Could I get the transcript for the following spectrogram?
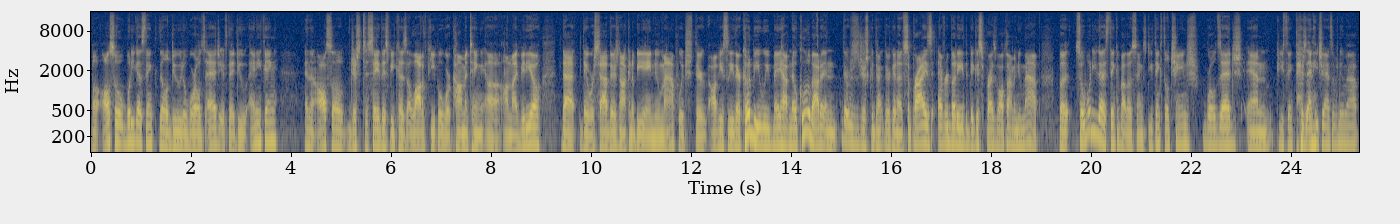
but also, what do you guys think they'll do to World's Edge if they do anything? And then also, just to say this because a lot of people were commenting uh, on my video, that they were sad there's not going to be a new map, which there obviously there could be. We may have no clue about it, and there's just they're, they're going to surprise everybody, the biggest surprise of all time, a new map. But so, what do you guys think about those things? Do you think they'll change World's Edge, and do you think there's any chance of a new map?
